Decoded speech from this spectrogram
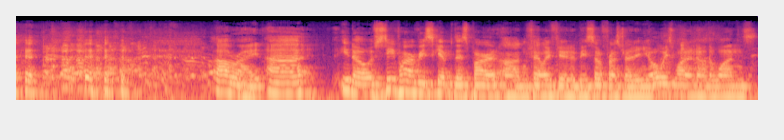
All right. Uh, you know, if Steve Harvey skipped this part on Family Feud, it'd be so frustrating. You always want to know the ones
